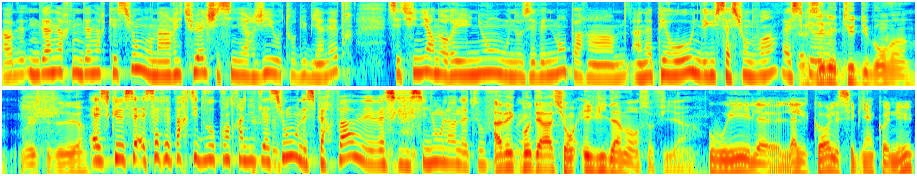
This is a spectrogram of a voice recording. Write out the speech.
Alors une dernière, une dernière question. On a un rituel chez Synergie autour du bien-être, c'est de finir nos réunions ou nos événements par un, un apéro, une dégustation de vin. Est-ce que... C'est l'étude du bon vin. Vous voyez ce que je veux dire? Est-ce que ça, fait partie de vos contre-indications? On n'espère pas, mais parce que sinon là on a tout. Avec modération, évidemment, Sophie. Hein. Oui, l'alcool, c'est bien connu,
